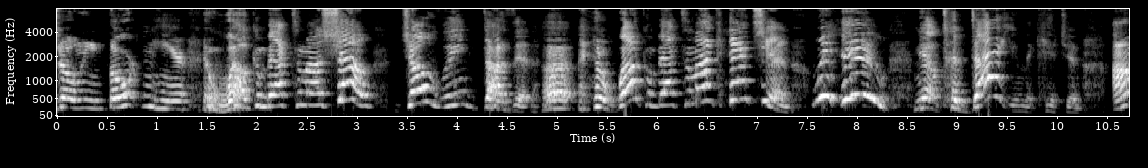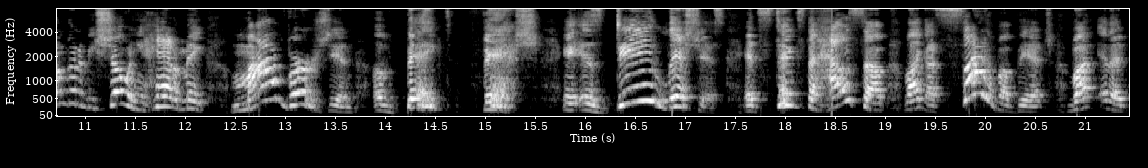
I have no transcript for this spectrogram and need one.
Jolean Thorton here, and welcome back to my show, Jolean Does It. Uh, welcome back to my kitchen. Woohoo! Now, today in the kitchen, I'm going to be showing you how to make my version of baked fish. It is delicious. It stinks the house up like a son of a bitch, but the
